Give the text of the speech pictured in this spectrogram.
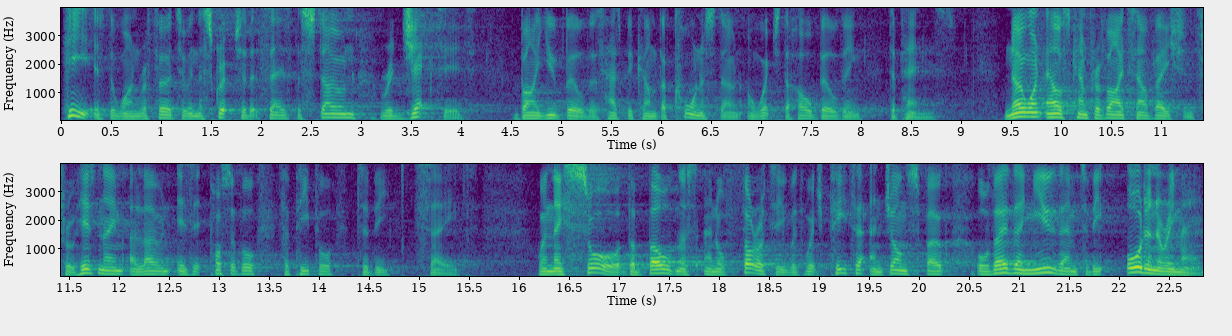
He is the one referred to in the scripture that says, The stone rejected by you builders has become the cornerstone on which the whole building depends. No one else can provide salvation. Through his name alone is it possible for people to be saved when they saw the boldness and authority with which Peter and John spoke, although they knew them to be ordinary men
